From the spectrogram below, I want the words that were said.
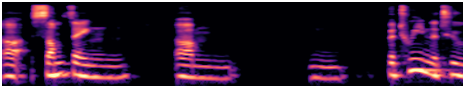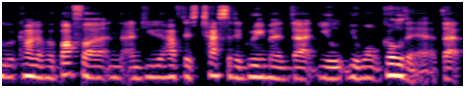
uh, something um, between the two, kind of a buffer, and and you have this tacit agreement that you you won't go there. That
